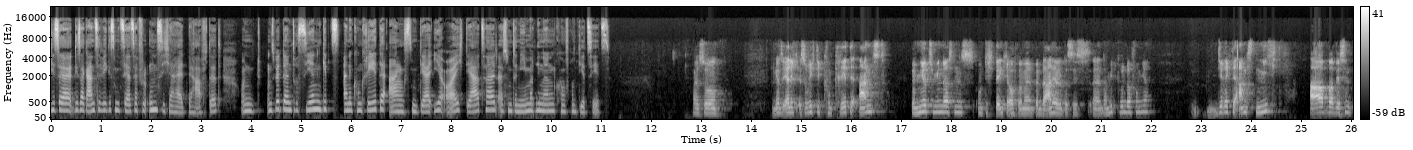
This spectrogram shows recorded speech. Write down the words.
dieser, dieser ganze Weg ist mit sehr, sehr viel Unsicherheit behaftet. Und uns würde interessieren, gibt es eine konkrete Angst, mit der ihr euch derzeit als Unternehmerinnen konfrontiert seht? Also, ganz ehrlich, so richtig konkrete Angst, bei mir zumindestens und ich denke auch bei meinem, beim Daniel, das ist äh, der Mitgründer von mir, direkte Angst nicht, aber wir sind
